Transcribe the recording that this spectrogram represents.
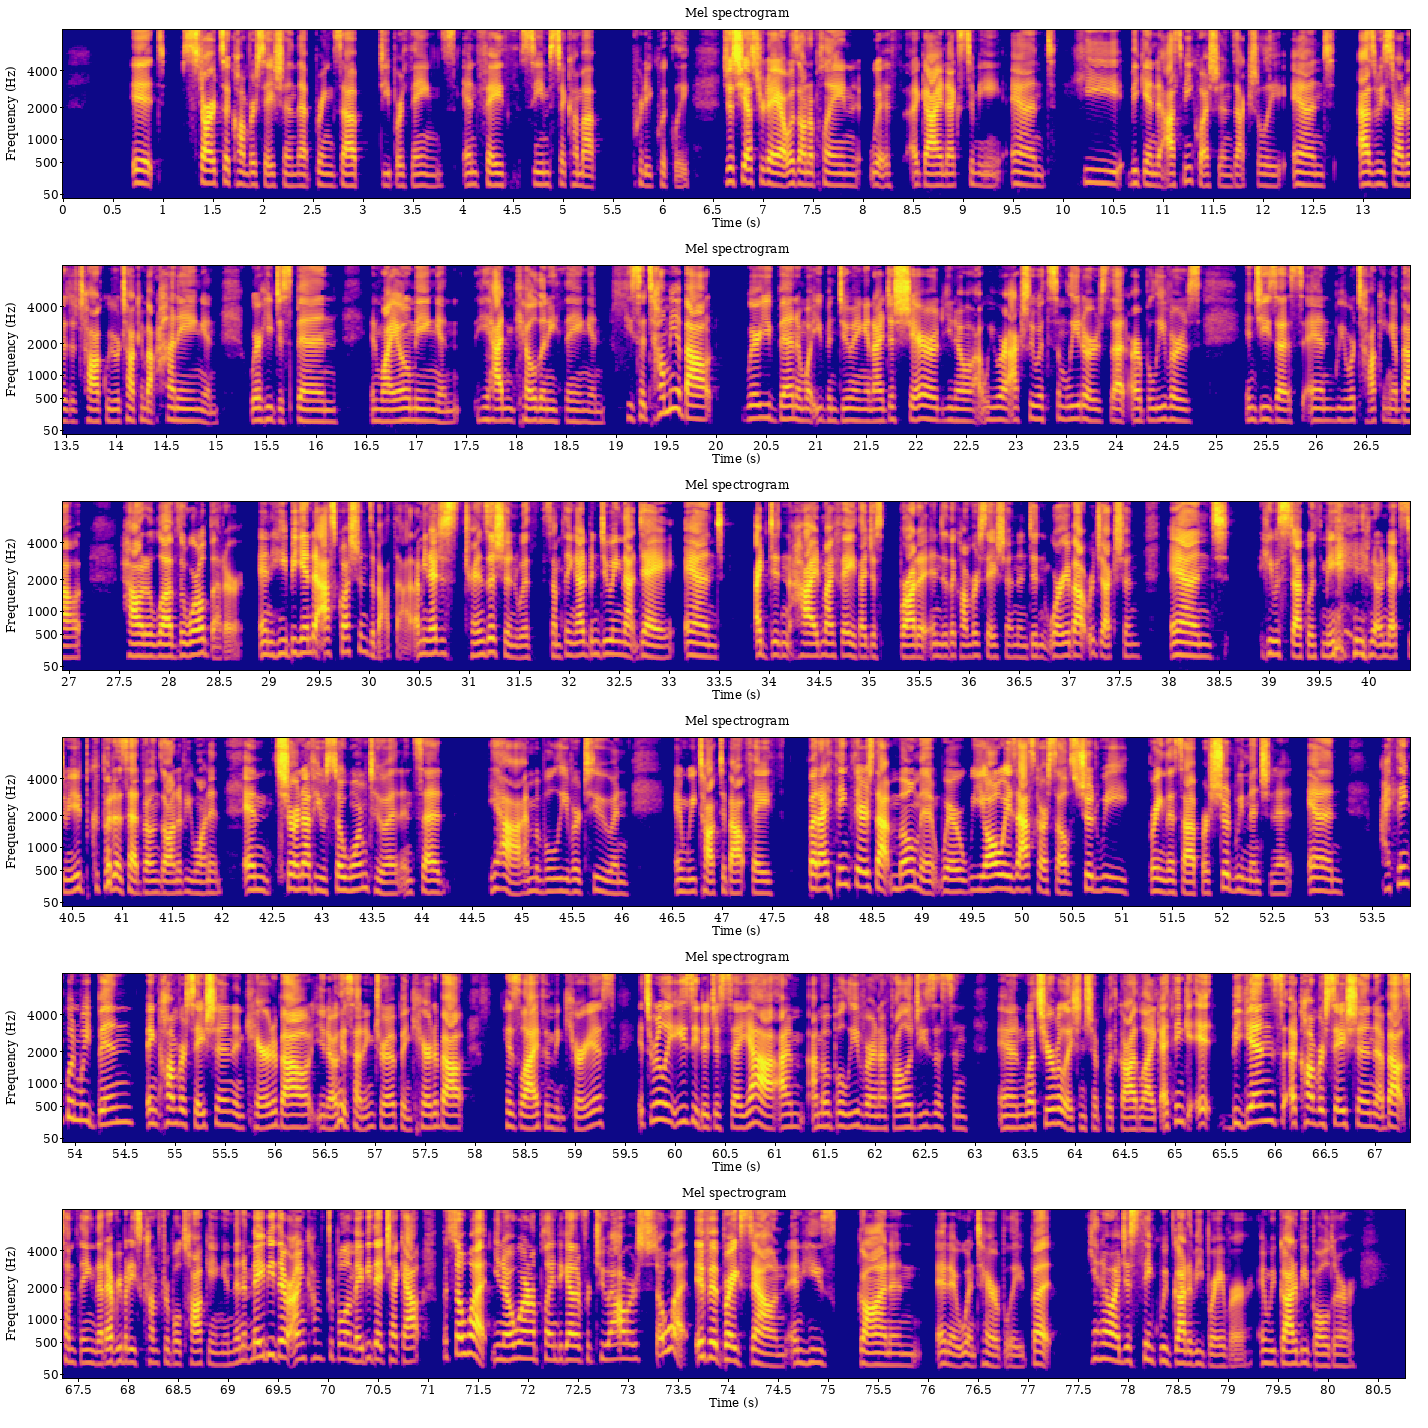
it starts a conversation that brings up deeper things, and faith seems to come up pretty quickly. Just yesterday, I was on a plane with a guy next to me, and he began to ask me questions actually. And as we started to talk, we were talking about hunting and where he'd just been in Wyoming, and he hadn't killed anything. And he said, Tell me about where you've been and what you've been doing. And I just shared, you know, uh, we were actually with some leaders that are believers in Jesus, and we were talking about how to love the world better. And he began to ask questions about that. I mean, I just transitioned with something I'd been doing that day, and I didn't hide my faith. I just brought it into the conversation and didn't worry about rejection. And he was stuck with me, you know, next to me. He could put his headphones on if he wanted. And sure enough, he was so warm to it and said, "Yeah, I'm a believer too." And and we talked about faith. But I think there's that moment where we always ask ourselves, should we bring this up or should we mention it? And I think when we've been in conversation and cared about, you know, his hunting trip and cared about his life and been curious, it's really easy to just say, "Yeah, I'm I'm a believer and I follow Jesus." And and what's your relationship with God like? I think it begins a conversation about something that everybody's comfortable talking, and then it, maybe they're uncomfortable and maybe they check out. But so what? You know, we're on a plane together for two hours. So what if it breaks down and he's gone and and it went terribly? But you know, I just think we've got to be braver and we've got to be bolder.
